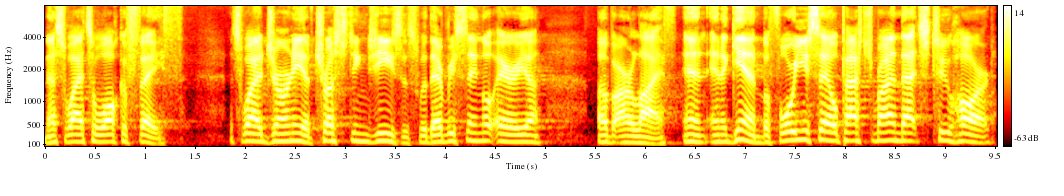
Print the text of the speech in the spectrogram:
And that's why it's a walk of faith. That's why a journey of trusting Jesus with every single area of our life. And, and again, before you say, oh, Pastor Brian, that's too hard,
